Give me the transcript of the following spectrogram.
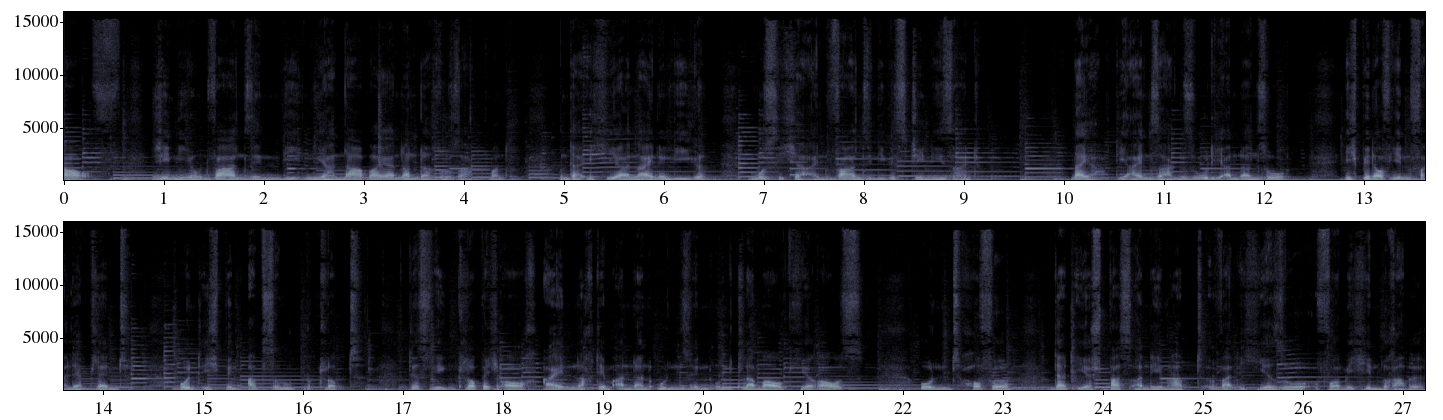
auf. Genie und Wahnsinn liegen ja nah beieinander, so sagt man. Und da ich hier alleine liege, muss ich ja ein wahnsinniges Genie sein. Naja, die einen sagen so, die anderen so. Ich bin auf jeden Fall der Plent und ich bin absolut bekloppt. Deswegen kloppe ich auch einen nach dem anderen Unsinn und Klamauk hier raus und hoffe, dass ihr Spaß an dem habt, was ich hier so vor mich hin brabbel.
